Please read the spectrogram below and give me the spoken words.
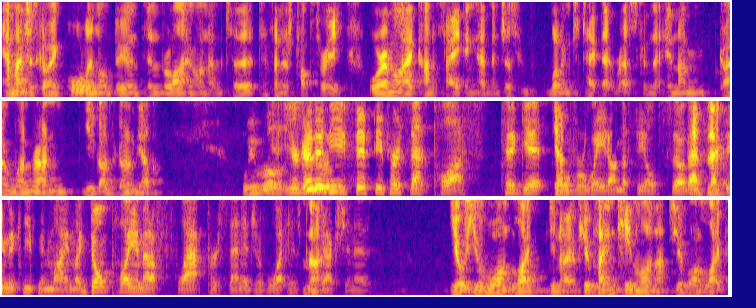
am I just going all in on Burns and relying on him to, to finish top three, or am I kind of fading him and just willing to take that risk? And, and I'm going one round, and you guys are going the other. We will. You're going to need fifty percent plus to get yep. overweight on the field, so that's exactly. something to keep in mind. Like, don't play him at a flat percentage of what his projection no. is you you want like you know if you're playing 10 lineups you want like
